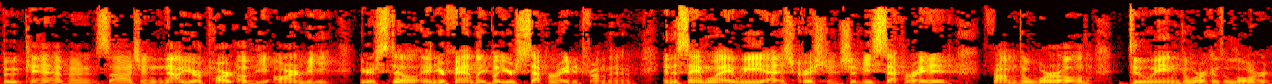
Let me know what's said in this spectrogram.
boot camp and such, and now you're a part of the army. You're still in your family, but you're separated from them. In the same way, we as Christians should be separated from the world doing the work of the Lord.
